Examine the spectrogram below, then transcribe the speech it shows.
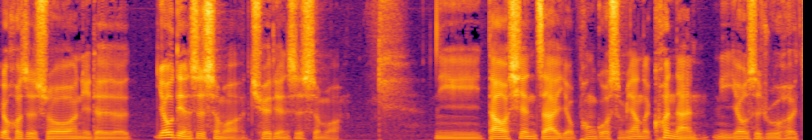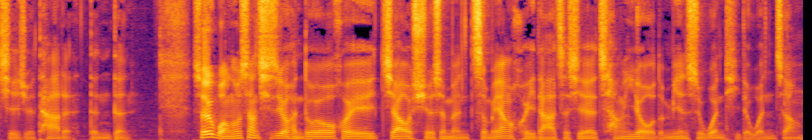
又或者说你的优点是什么，缺点是什么。你到现在有碰过什么样的困难？你又是如何解决它的？等等。所以网络上其实有很多会教学生们怎么样回答这些常有的面试问题的文章，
